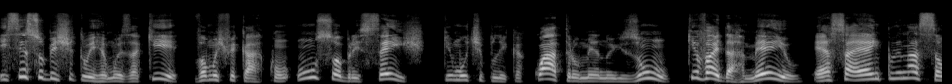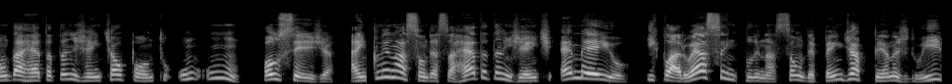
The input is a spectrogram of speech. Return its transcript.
E se substituirmos aqui, vamos ficar com 1 sobre 6, que multiplica 4 menos 1, que vai dar meio. Essa é a inclinação da reta tangente ao ponto 1, 1. Ou seja, a inclinação dessa reta tangente é meio. E, claro, essa inclinação depende apenas do y,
